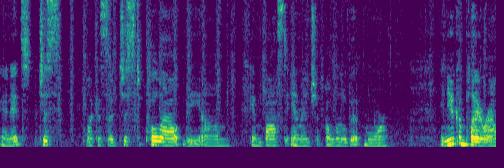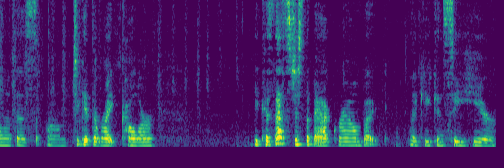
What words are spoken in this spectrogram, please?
And it's just, like I said, just to pull out the um, embossed image a little bit more. And you can play around with this um, to get the right color because that's just the background, but like you can see here,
